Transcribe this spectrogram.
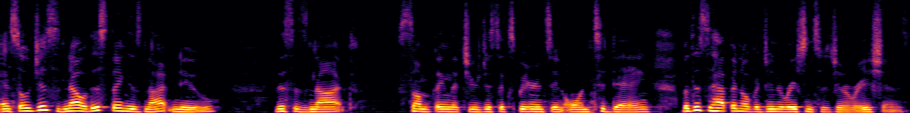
And so just know this thing is not new. This is not something that you're just experiencing on today, but this has happened over generations to generations.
